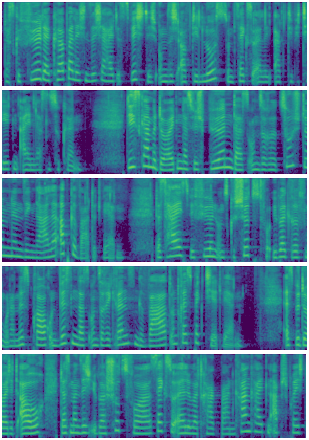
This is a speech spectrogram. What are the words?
Das Gefühl der körperlichen Sicherheit ist wichtig, um sich auf die Lust und sexuelle Aktivitäten einlassen zu können. Dies kann bedeuten, dass wir spüren, dass unsere zustimmenden Signale abgewartet werden. Das heißt, wir fühlen uns geschützt vor Übergriffen oder Missbrauch und wissen, dass unsere Grenzen gewahrt und respektiert werden. Es bedeutet auch, dass man sich über Schutz vor sexuell übertragbaren Krankheiten abspricht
